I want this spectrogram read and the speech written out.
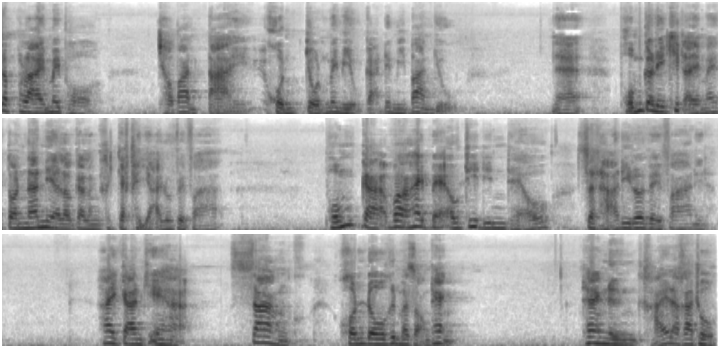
สป라이ไม่พอ ชาวบ้านตาย คนจนไม่มีโอกาสได้มีบ้านอยู่นะฮะผมก็เลยคิดอะไรไหมตอนนั้นเนี่ยเรากำลังจะขยายรถไฟฟ้า ผมกะว่าให้ไปเอาที่ดินแถวสถานีรถไฟฟ้านี่แหละให้การเคหะสร้างคอนโดขึ้นมาสองแท่ง แท่งหนึ่งขายราคาถูก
